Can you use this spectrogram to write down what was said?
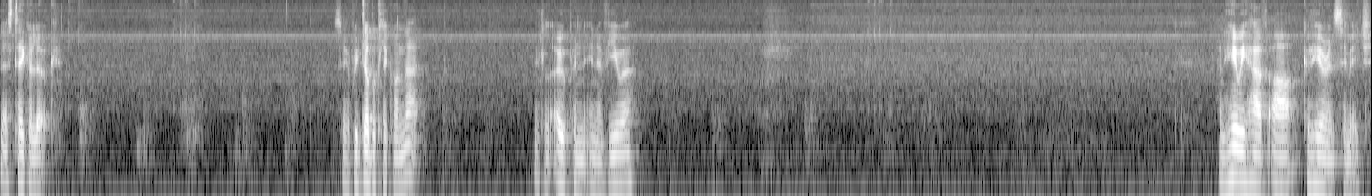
Let's take a look. So if we double click on that, it'll open in a viewer. And here we have our coherence image.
